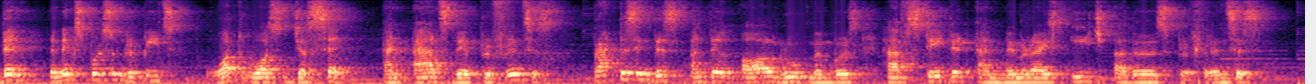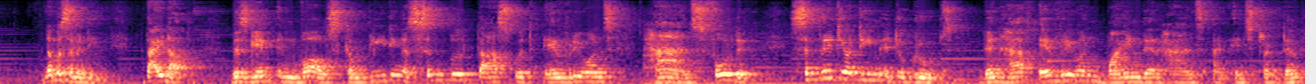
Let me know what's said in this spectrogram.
then the next person repeats what was just said and adds their preferences practicing this until all group members have stated and memorized each other's preferences. Number 17 tied up. This game involves completing a simple task with everyone's hands folded. Separate your team into groups then have everyone bind their hands and instruct them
